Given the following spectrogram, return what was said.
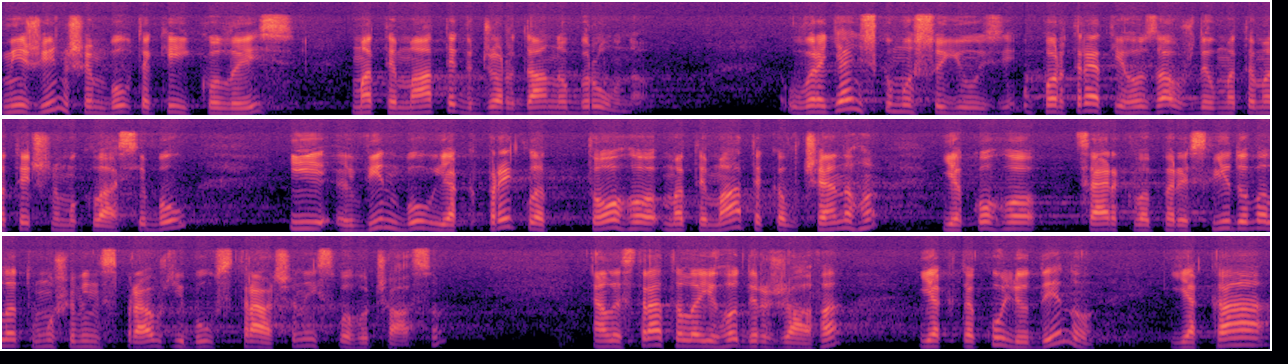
Між іншим, був такий колись математик Джордано Бруно. В Радянському Союзі портрет його завжди в математичному класі був, і він був як приклад того математика, вченого, якого церква переслідувала, тому що він справді був страчений свого часу, але стратила його держава як таку людину, яка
